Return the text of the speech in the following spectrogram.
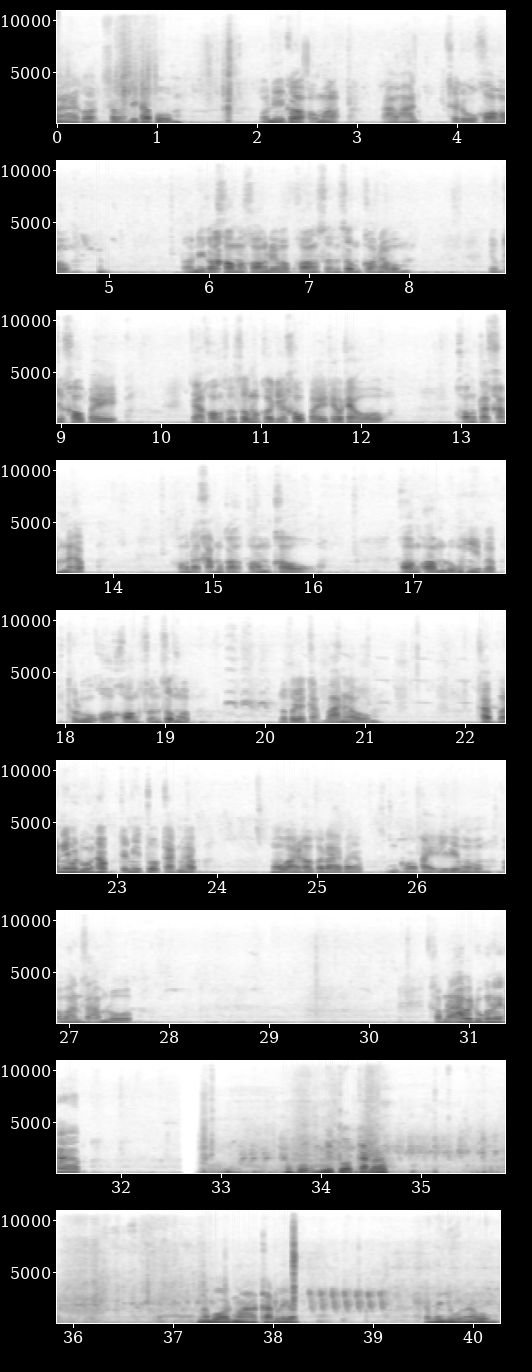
นะก็สวัสดีครับผม วันนี้ก็ออกมาตามหาชะโดคลองครับผม ตอนนี้ก็เข้ามาคลองเดิมครับคลองสวนส้มก่อนครับผม เดี๋ยวผมจะเข้าไปจากคลองสวนส้มแล้วก็จะเข้าไปแถวแถวคลองตาขำนะครับคลองตาขำแล้วก็อ้อมเข้าคลองอ้อมลงหีบครับทะลุออกคลองสวนส้มครับ แล้วก็จะกลับบ้านนะครับผม ครับวันนี้มาดูครับ จะมีตัวกัดไหมครับ เมื่อวานเขาก็ได้ไปครับซุ้มกอไผ่ที่เรียงครับผมประมาณสามโลครับ ครับน้าไปดูกันเลยครับ ครับผมมีตัวกัดแล้วครับน้าบอสมากัดเลยครับ แต่ไม่อยู่นะครับผม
